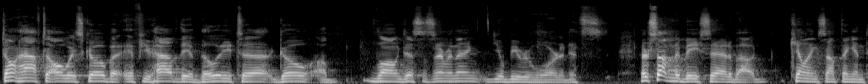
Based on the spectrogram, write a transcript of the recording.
don't have to always go, but if you have the ability to go a long distance and everything, you'll be rewarded. It's, there's something to be said about killing something and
